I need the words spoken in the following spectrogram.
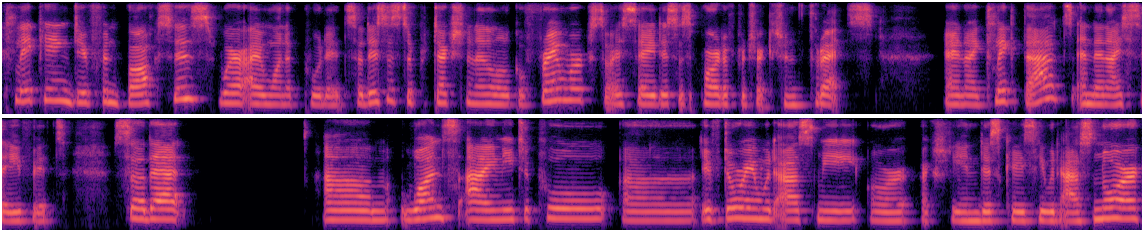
clicking different boxes where I want to put it. So this is the protection analytical framework. So I say this is part of protection threats. And I click that and then I save it so that um, once I need to pull, uh, if Dorian would ask me, or actually in this case, he would ask Nor,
